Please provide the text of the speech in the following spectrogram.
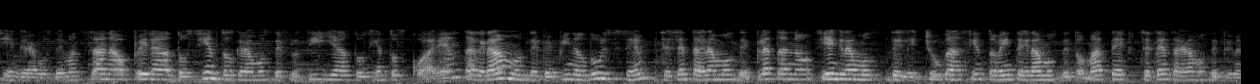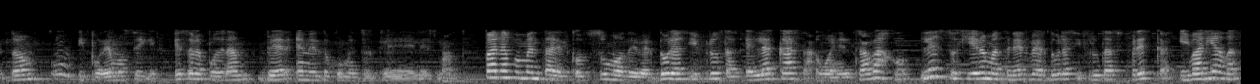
100 gramos de manzana o pera, 200 gramos de frutilla, 240 gramos de pepino dulce, 60 gramos de plátano, 100 gramos de lechuga, 120 gramos de tomate, 70 gramos de pimentón mm, y podemos seguir. Eso lo podrán ver en el documento que les mando. Para fomentar el consumo de verduras y frutas en la casa o en el trabajo, les sugiero mantener verduras y frutas frescas y variadas,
